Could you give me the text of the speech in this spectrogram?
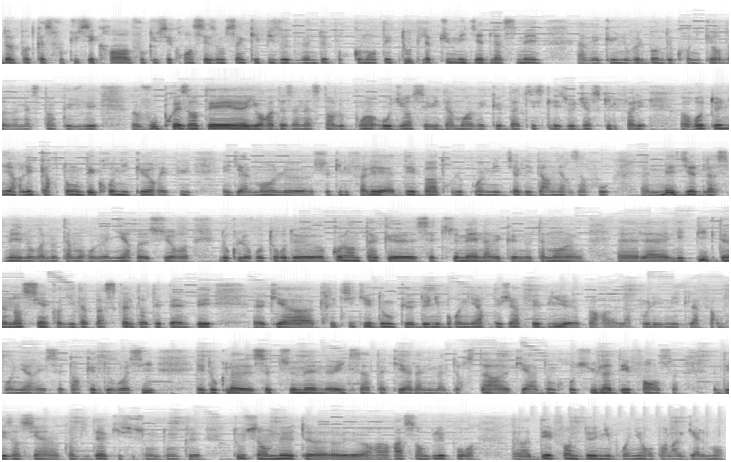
dans le podcast Focus Écran, Focus Écran saison 5 épisode 22 pour commenter toute l'actu média de la semaine avec une nouvelle bande de chroniqueurs dans un instant que je vais euh, vous présenter. Il y aura dans un instant le point audience évidemment avec Baptiste, les audiences qu'il fallait retenir, les cartons des chroniqueurs et puis également le, ce qu'il fallait débattre, le point média, les dernières infos euh, médias de la semaine. On va notamment revenir euh, sur donc le retour de Kolantak cette semaine avec notamment les pics d'un ancien candidat Pascal dans TPMP euh, qui a critiqué donc euh, Denis Brognard déjà affaibli euh, par la polémique, l'affaire Brognard et cette enquête de Voici. Et donc là, cette semaine, il s'est attaqué à l'animateur star qui a donc reçu la défense des anciens candidats qui se sont donc tous en meute rassemblés pour défendre Denis Brognard. On parlera également,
